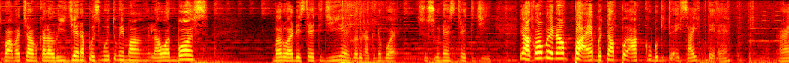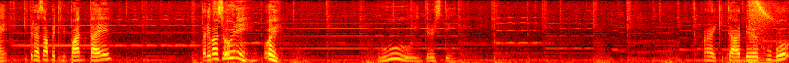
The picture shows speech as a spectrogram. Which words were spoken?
Sebab macam Kalau regen apa semua tu Memang lawan boss Baru ada strategi kan Baru nak kena buat Susunan strategi. Ya korang boleh nampak eh Betapa aku begitu excited eh. Alright Kita dah sampai tepi pantai. Tak boleh masuk ni. Oi. Ooh interesting. Alright kita ada kubur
